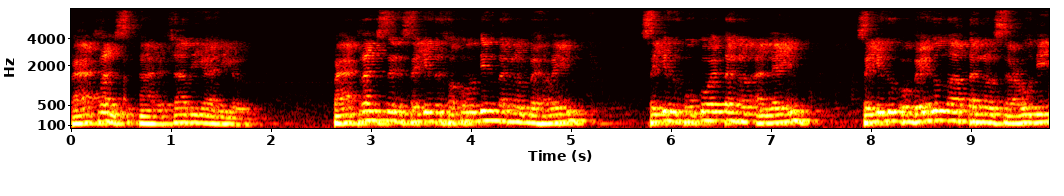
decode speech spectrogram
പാട്രൺസ് ആ രക്ഷാധികാരികൾ. പാട്രൺസ് സയ്യിദ് ഫഖറുദ്ദീൻ തങ്ങൾ ബഹ്റൈൻ സയ്യിദ് പൂക്കോയ തങ്ങൾ അല്ലൈൻ Sayyid Ubaidullah Thangal Saudi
